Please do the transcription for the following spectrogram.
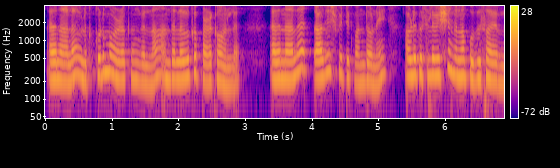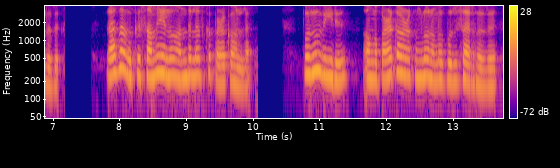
அதனால் அவளுக்கு குடும்ப வழக்கங்கள்லாம் அந்த அளவுக்கு பழக்கம் இல்லை. அதனால் ராஜேஷ் வீட்டுக்கு வந்தோடனே அவளுக்கு சில விஷயங்கள்லாம் புதுசாக இருந்தது. ராதாவுக்கு சமையலும் அந்த அளவுக்கு பழக்கம் இல்லை. புது வீடு அவங்க பழக்க வழக்கங்களும் ரொம்ப புதுசாக இருந்தது.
